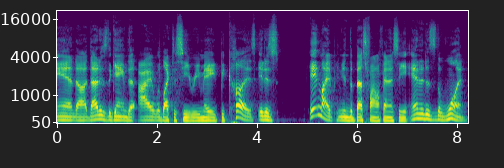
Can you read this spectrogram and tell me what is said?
and uh, that is the game that I would like to see remade because it is, in my opinion, the best Final Fantasy, and it is the one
